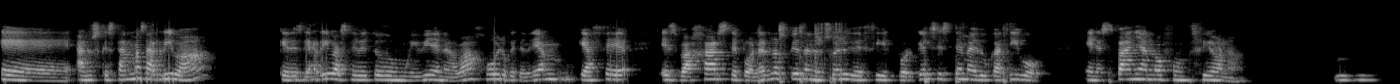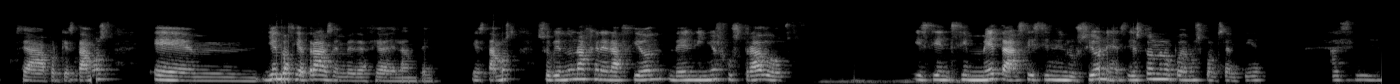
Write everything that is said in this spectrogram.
eh, a los que están más arriba, que desde arriba se ve todo muy bien abajo, lo que tendrían que hacer es bajarse, poner los pies en el suelo y decir por qué el sistema educativo en España no funciona. O sea, porque estamos em, yendo hacia atrás en vez de hacia adelante. Estamos subiendo una generación de niños frustrados y sin, sin metas y sin ilusiones, y esto no lo podemos consentir. Así.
